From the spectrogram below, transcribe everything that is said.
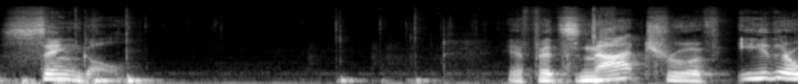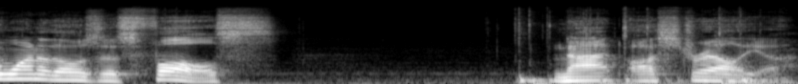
single. If it's not true, if either one of those is false, not Australia.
